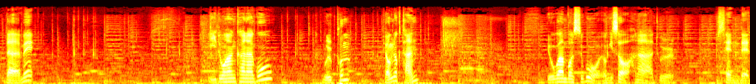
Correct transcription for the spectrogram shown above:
그 다음에 이동 한 칸하고 물품 병력탄. 요거 한번 쓰고 여기서 하나 둘셋넷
